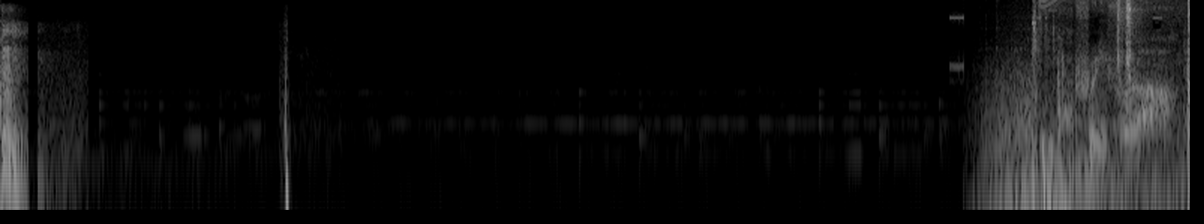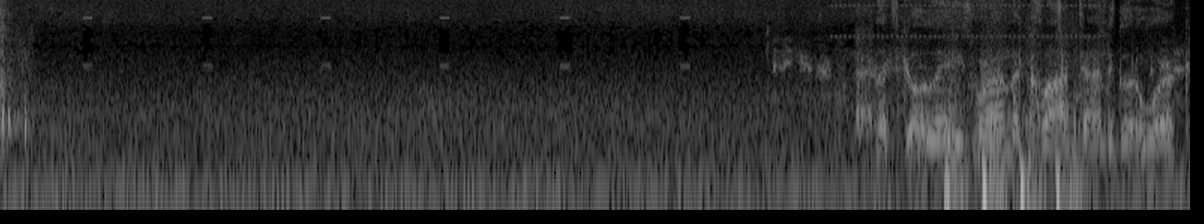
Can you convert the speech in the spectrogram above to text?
Free for all. Let's go, ladies. We're on the clock. Time to go to work.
